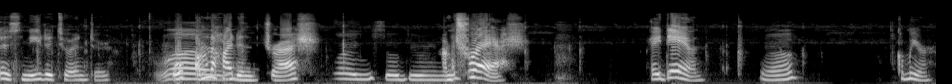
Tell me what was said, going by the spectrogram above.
is, needed to enter. Oh, I'm gonna hide in the trash. Why are you still doing that? I'm trash. Hey Dan, yeah? come here.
